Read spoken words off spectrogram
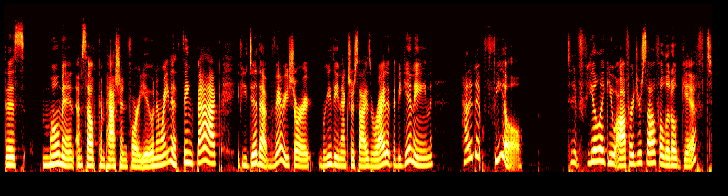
this moment of self compassion for you. And I want you to think back if you did that very short breathing exercise right at the beginning, how did it feel? Did it feel like you offered yourself a little gift?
